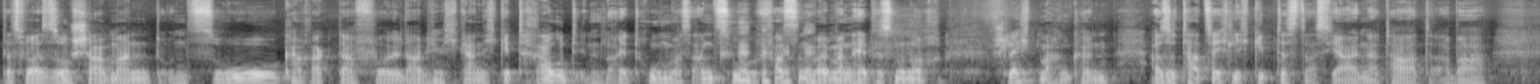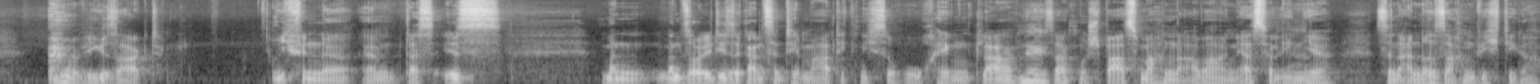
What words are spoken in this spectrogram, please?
das war so charmant und so charaktervoll. Da habe ich mich gar nicht getraut, in Lightroom was anzufassen, weil man hätte es nur noch schlecht machen können. Also tatsächlich gibt es das, ja, in der Tat. Aber wie gesagt, ich finde, ähm, das ist, man, man soll diese ganze Thematik nicht so hochhängen. Klar, nee. wie gesagt, muss Spaß machen, aber in erster Linie ja. sind andere Sachen wichtiger.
